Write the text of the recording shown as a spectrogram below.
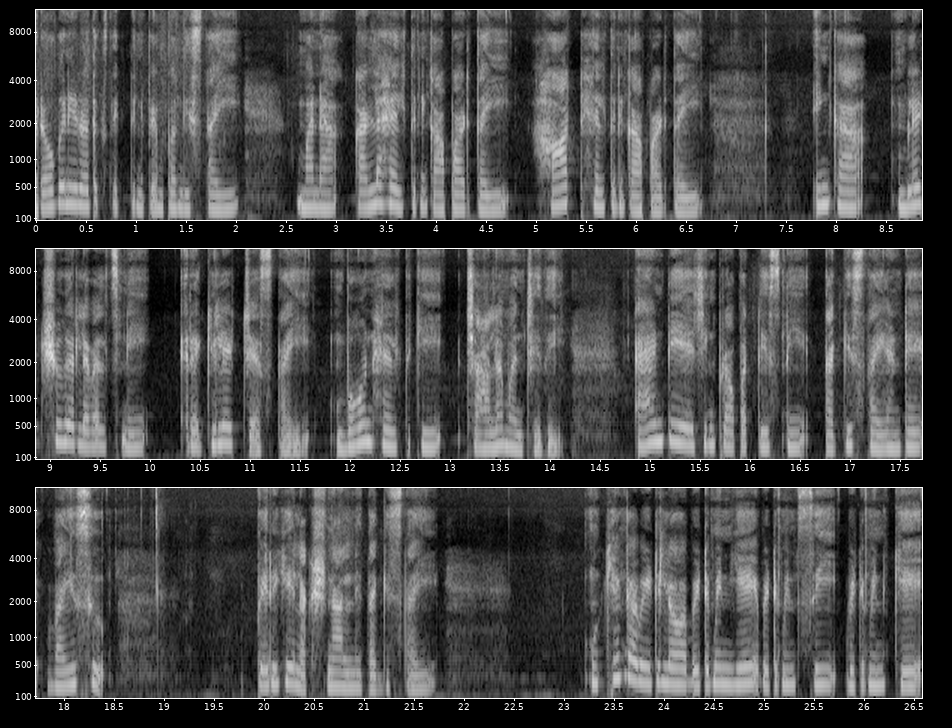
రోగనిరోధక శక్తిని పెంపొందిస్తాయి మన కళ్ళ హెల్త్ని కాపాడుతాయి హార్ట్ హెల్త్ని కాపాడుతాయి. ఇంకా బ్లడ్ షుగర్ లెవెల్స్ని రెగ్యులేట్ చేస్తాయి. బోన్ హెల్త్కి చాలా మంచిది. యాంటీ ఏజింగ్ ప్రాపర్టీస్ని తగ్గిస్తాయి అంటే వయసు పెరిగే లక్షణాలని తగ్గిస్తాయి. ముఖ్యంగా వీటిలో vitamin A vitamin C vitamin K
